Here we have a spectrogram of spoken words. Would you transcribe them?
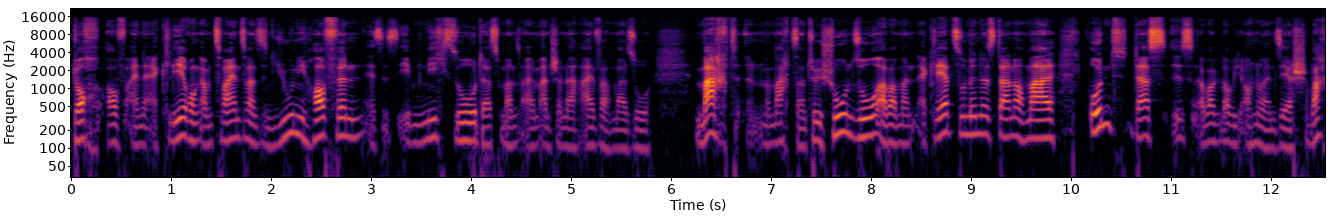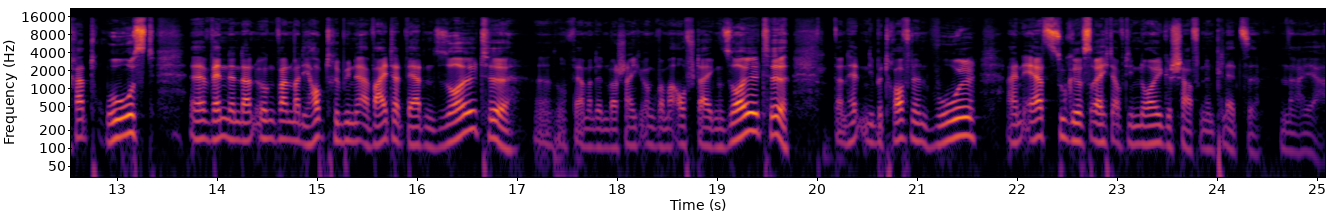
doch auf eine Erklärung am 22. Juni hoffen. Es ist eben nicht so, dass man es einem Anschein nach einfach mal so macht. Man macht es natürlich schon so, aber man erklärt zumindest da nochmal. Und das ist aber, glaube ich, auch nur ein sehr schwacher Trost, äh, wenn denn dann irgendwann mal die Haupttribüne erweitert werden sollte, äh, sofern man denn wahrscheinlich irgendwann mal aufsteigen sollte, dann hätten die Betroffenen wohl ein Erstzugriffsrecht auf die neu geschaffenen Plätze. Naja,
